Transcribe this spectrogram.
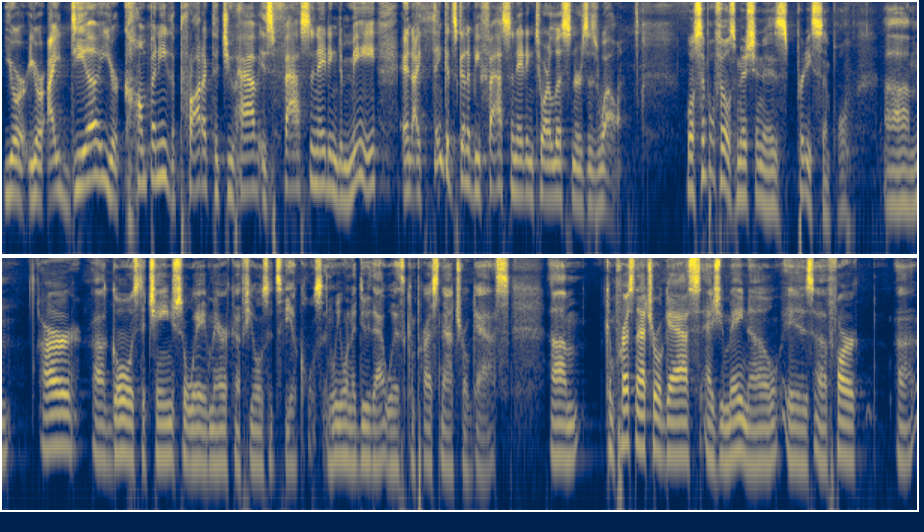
Your your idea, your company, the product that you have is fascinating to me, and I think it's going to be fascinating to our listeners as well. Well, Simple Fill's mission is pretty simple. Um, our uh, goal is to change the way America fuels its vehicles, and we want to do that with compressed natural gas. Um, compressed natural gas, as you may know, is a far uh,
